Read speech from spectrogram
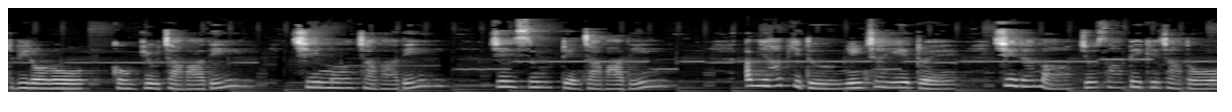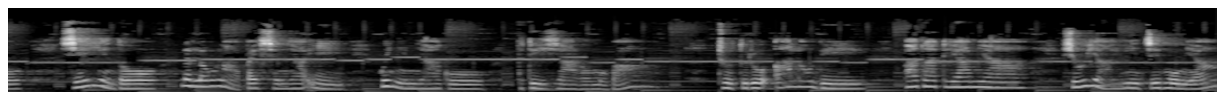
တပည့်တော်တို့ဂုဏ်ပြုကြပါသည် ချီးမွမ်းကြပါသည်ကျေးဇူးတင်ကြပါသည် အများပြည်သူငြိမ်းချမ်းရေးအတွက်ရှေ့တန်းမှာကြိုးစားပေးခဲ့ကြသောရင်းရင်သောနှလုံးလာပိုက်ရှင်များ၏ဝိညာဉ်များကိုတတိယတော်မူပါထိုသူတို့အားလုံးသည်ဘာသာတရားများရိုးရာယဉ်ကျေးမှုများ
